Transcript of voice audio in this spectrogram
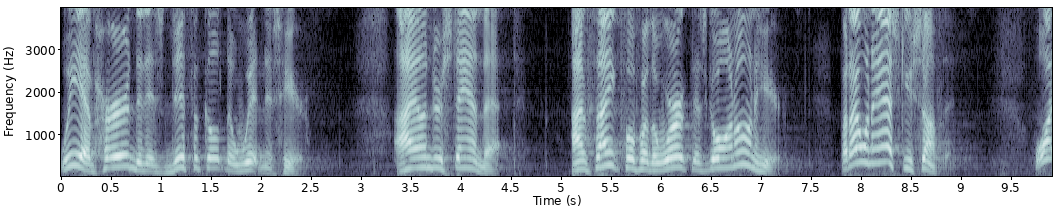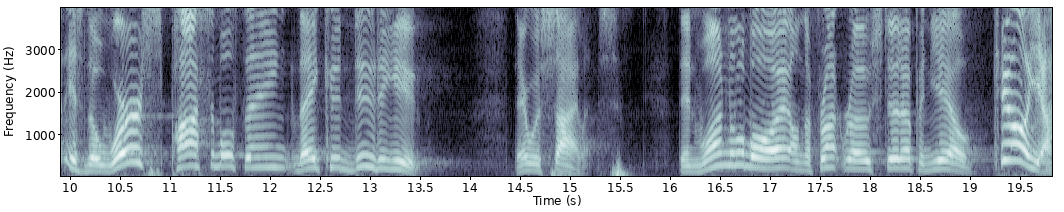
we have heard that it's difficult to witness here. I understand that. I'm thankful for the work that's going on here. But I want to ask you something. What is the worst possible thing they could do to you? There was silence. Then one little boy on the front row stood up and yelled, Kill ya!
